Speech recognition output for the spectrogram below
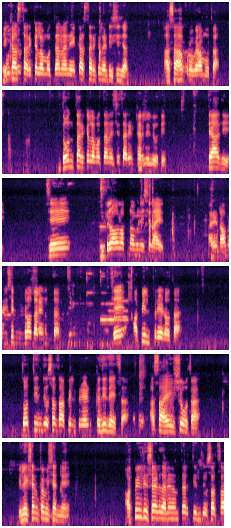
एकाच तारखेला मतदान आणि एकाच तारखेला डिसिजन असा हा प्रोग्राम होता. दोन तारखेला मतदानाची तारीख ठरलेली होती. त्याआधी जे विड्रॉवल ऑफ नॉमिनेशन आहेत आणि नॉमिनेशन विड्रॉ झाल्यानंतर जे अपील पिरियड होता तो तीन दिवसाचा अपील पिरियड कधी द्यायचा असा हा इश्यू होता. इलेक्शन कमिशनने अपील डिसाईड झाल्यानंतर तीन दिवसाचा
